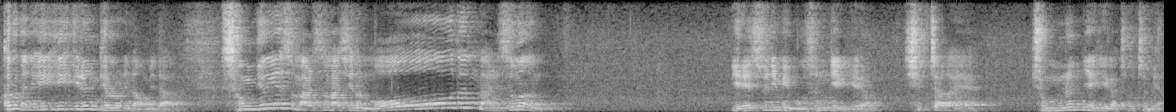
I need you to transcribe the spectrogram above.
그러면 이, 런 결론이 나옵니다. 성경에서 말씀하시는 모든 말씀은 예수님이 무슨 얘기예요? 십자가에 죽는 얘기가 초점이야.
